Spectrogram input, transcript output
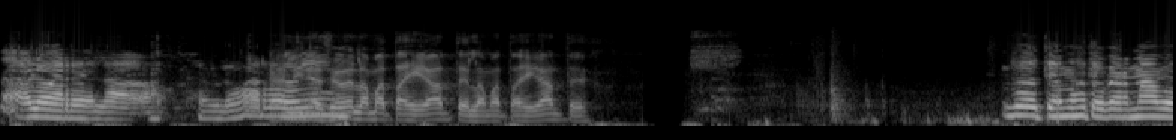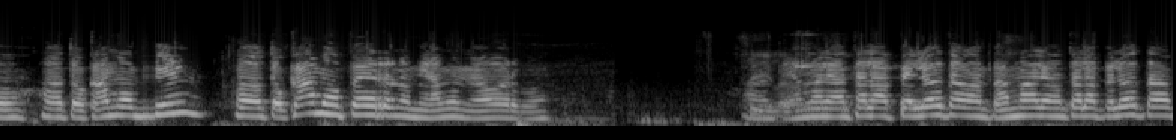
Ah, lo agarré de lado. Lo La agarré alineación bien. es la mata gigante, la mata gigante. Pero tenemos que tocar más, vos. Cuando tocamos bien, cuando tocamos, perro, nos miramos mejor, vos. Cuando Sí, la empezamos a levantar la pelota, cuando empezamos a levantar la pelota,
